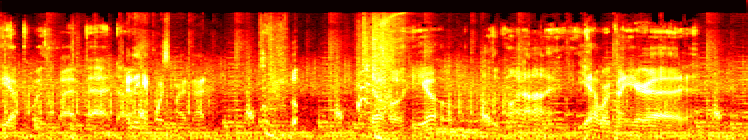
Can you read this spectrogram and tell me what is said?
You got poisoned by a bat. I didn't uh, get poisoned by that. Oop. Yo, yo, what's going on? You gotta work on your, uh...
